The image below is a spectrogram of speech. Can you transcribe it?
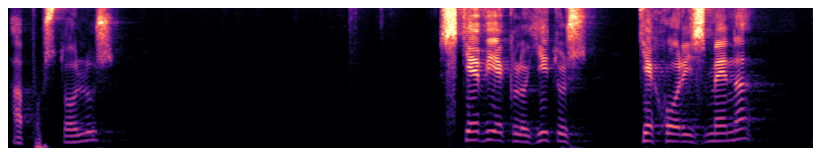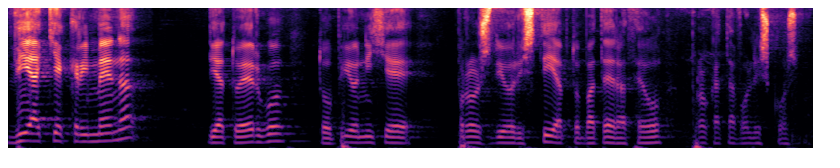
αποστόλους σκεύει εκλογή τους και χωρισμένα, διακεκριμένα δια το έργο το οποίο είχε προσδιοριστεί από τον Πατέρα Θεό προκαταβολής κόσμου.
